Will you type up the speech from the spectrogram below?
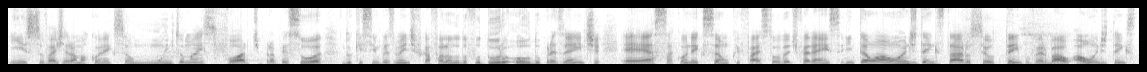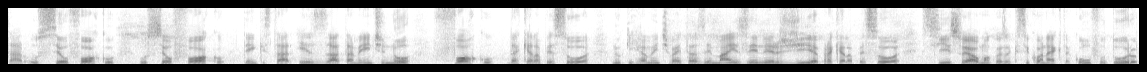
isso vai gerar uma conexão muito mais forte para a pessoa do que simplesmente ficar falando do futuro ou do presente. É essa conexão que faz toda a diferença. Então, aonde tem que estar o seu tempo verbal, aonde tem que estar o seu foco, o seu foco tem que estar exatamente no foco daquela pessoa, no que realmente vai trazer mais energia para aquela pessoa. Se isso é alguma coisa que se conecta com o futuro,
